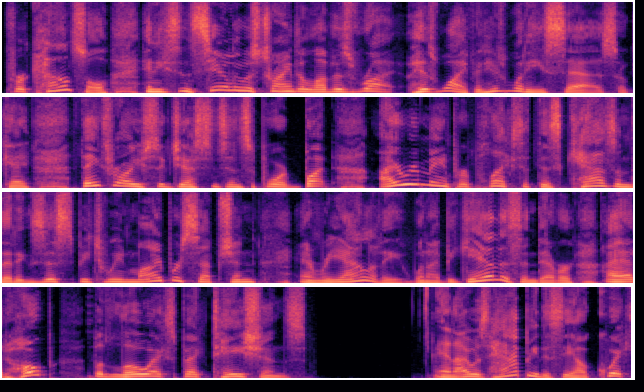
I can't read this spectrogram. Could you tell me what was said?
for counsel and he sincerely was trying to love his right, his wife. And here's what he says okay? Thanks for all your suggestions and support but i remain perplexed at this chasm that exists between my perception and reality. When i began this endeavor i had hope but low expectations and I was happy to see how quick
